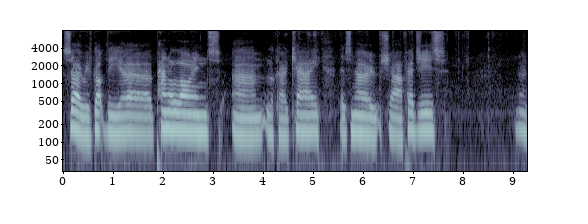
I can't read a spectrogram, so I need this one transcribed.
So we've got the uh, panel lines um, look okay. There's no sharp edges no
